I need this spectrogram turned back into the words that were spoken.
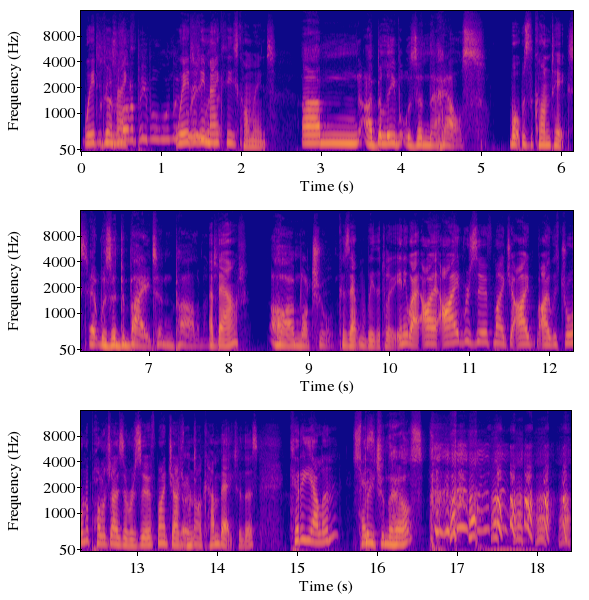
where did Because he a make? lot of people where did he make it. these comments? Um, I believe it was in the House. What was the context It was a debate in Parliament. about? oh, I'm not sure. Because that will be the clue. Anyway, I, I reserve my ju- I, I withdraw and apologise. I reserve my judgment. I'll come back to this. Kiri Allen has Speech in the House.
